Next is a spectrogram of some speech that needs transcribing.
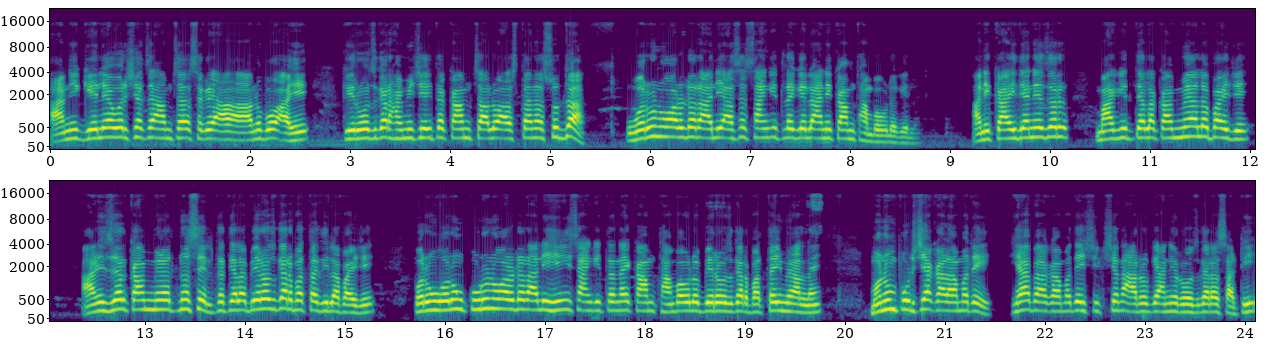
आणि गेल्या वर्षाचा आमचा सगळे अनुभव आहे की रोजगार हमीचे इथं काम चालू असताना सुद्धा वरून ऑर्डर आली असं सांगितलं गेलं आणि काम थांबवलं गेलं. आणि कायद्याने जर मागे त्याला काम मिळालं पाहिजे आणि जर काम मिळत नसेल तर त्याला बेरोजगार भत्ता दिला पाहिजे. परंतु वरून कुडून ऑर्डर आली हेही सांगितलं नाही. काम थांबवलं बेरोजगार भत्ताही मिळाला नाही. म्हणून पुढच्या काळामध्ये ह्या भागामध्ये शिक्षण आरोग्य आणि रोजगारासाठी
